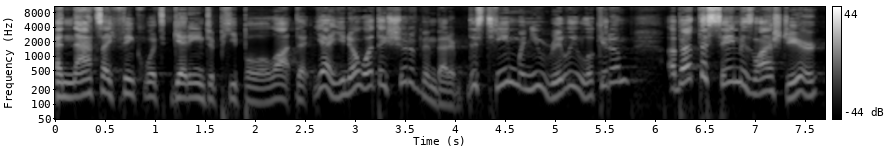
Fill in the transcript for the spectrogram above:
And that's, I think, what's getting to people a lot that, yeah, you know what? They should have been better. This team, when you really look at them, about the same as last year.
